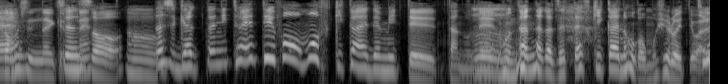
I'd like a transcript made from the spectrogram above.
あるかもしれないけどね。そうそう。うん私逆に24も吹き替えで見てたので、うんもうなんだか絶対吹き替えの方が面白いって言われ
